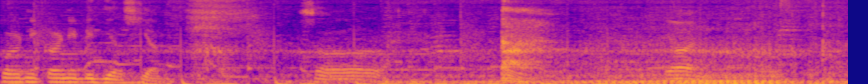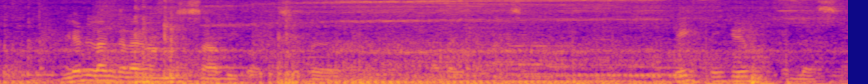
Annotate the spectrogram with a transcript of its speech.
corny corny videos yon so yon yan lang talaga ang masasabi ko. Super mabait na kasi okay? Thank you. God bless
